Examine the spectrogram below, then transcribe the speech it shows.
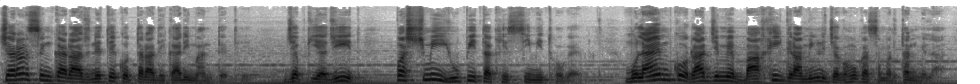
चरण सिंह का राजनीतिक उत्तराधिकारी मानते थे जबकि अजीत पश्चिमी यूपी तक ही सीमित हो गए। मुलायम को राज्य में बाकी ग्रामीण जगहों का समर्थन मिला।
